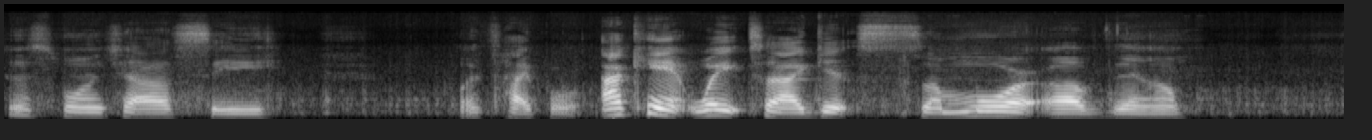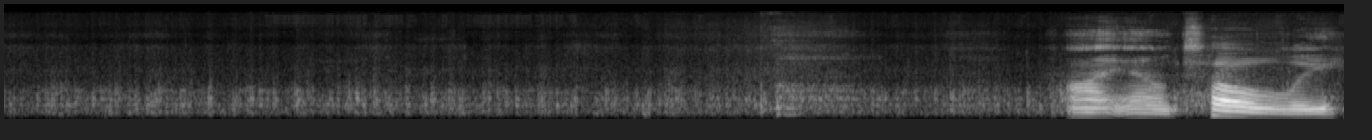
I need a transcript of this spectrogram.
Just want y'all to see what type of... I can't wait till I get some more of them. I am totally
